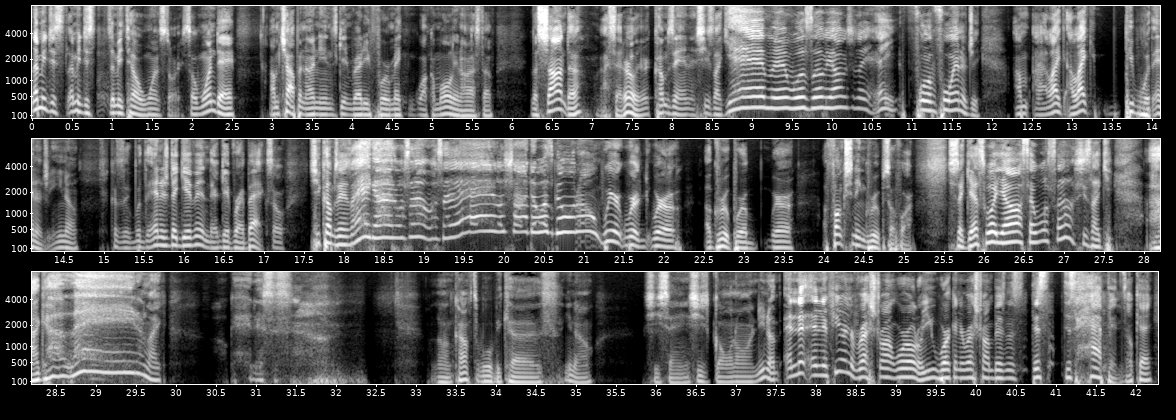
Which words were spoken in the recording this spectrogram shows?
let me just let me just let me tell one story. So one day I'm chopping onions, getting ready for making guacamole and all that stuff. Lashonda, I said earlier, comes in and she's like, "Yeah, man, what's up, y'all?" She's like, "Hey, full of full energy." I'm I like I like people with energy, you know, because with the energy they give in, they give right back. So she comes in and says, "Hey guys, what's up?" I said, "Hey, Lashonda, what's going on?" We're we're we're a group. We're we're a functioning group so far. She's like, "Guess what, y'all?" I said, "What's up?" She's like, "I got laid." I'm like, "Okay, this is uncomfortable because you know." She's saying she's going on, you know, and and if you're in the restaurant world or you work in the restaurant business, this this happens, okay?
